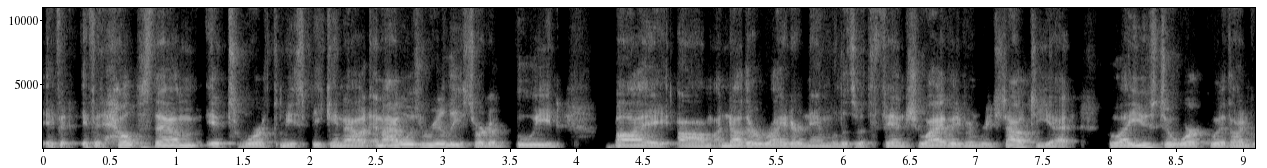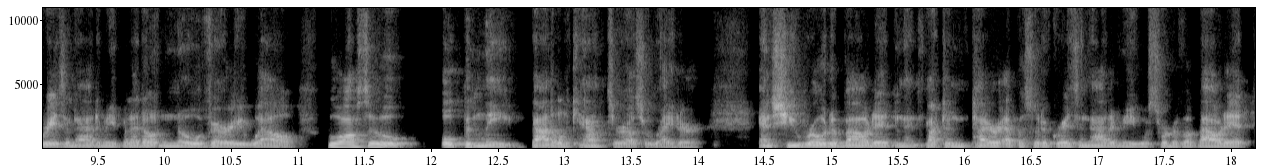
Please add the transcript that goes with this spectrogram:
If it if it helps them it's worth me speaking out. And i was really sort of buoyed by um, another writer named elizabeth finch who i haven't even reached out to yet who i used to work with on grey's anatomy but i don't know very well who also openly battled cancer as a writer. And she wrote about it and in fact an entire episode of grey's anatomy was sort of about it.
